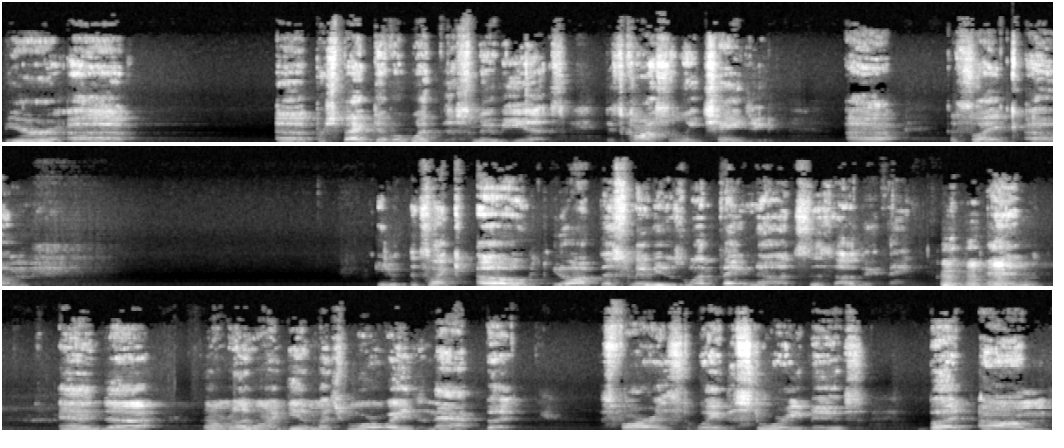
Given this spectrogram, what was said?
your uh, uh, perspective of what this movie is. It's constantly changing. Uh, it's like um, you, it's like oh you thought this movie was one thing no it's this other thing and and uh, I don't really want to give much more away than that but as far as the way the story moves but um,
